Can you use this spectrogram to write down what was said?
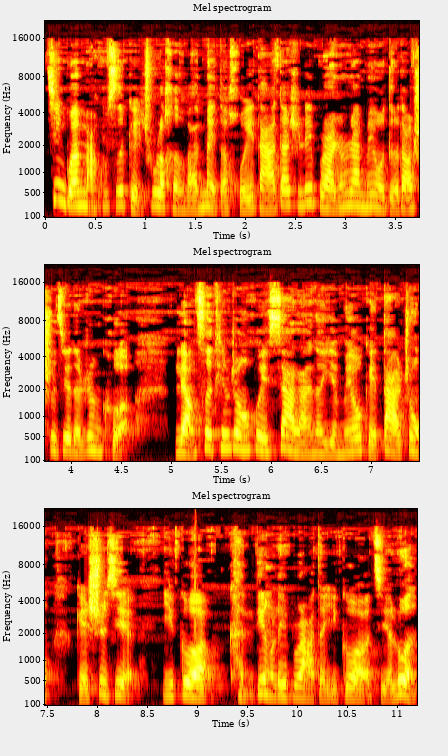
尽管马库斯给出了很完美的回答，但是 Libra 仍然没有得到世界的认可。两次听证会下来呢，也没有给大众、给世界一个肯定 Libra 的一个结论。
